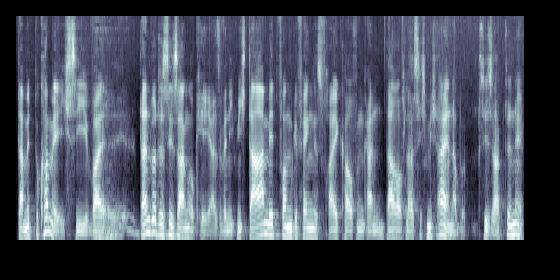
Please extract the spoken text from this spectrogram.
damit bekomme ich sie, weil mhm. dann würde sie sagen, okay, also wenn ich mich damit vom Gefängnis freikaufen kann, darauf lasse ich mich ein. Aber sie sagte, nee,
